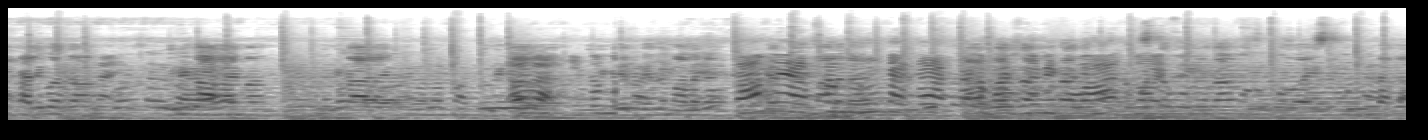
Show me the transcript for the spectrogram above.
खाली बसा तुम्ही का आलाय मग तुम्ही का आलाय काय? काम नाही आता टाका आता प्रश्न मिटवा टाका,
